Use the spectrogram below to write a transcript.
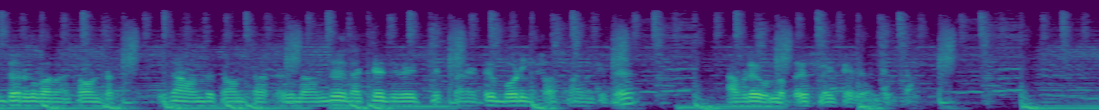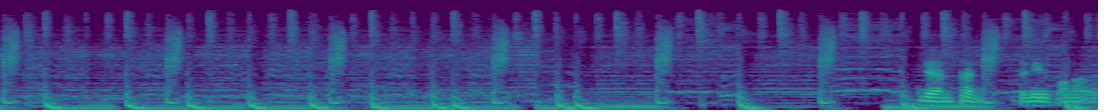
இந்த இருக்கு பாருங்கள் கவுண்டர் இதுதான் வந்து கவுண்டர் இதில் வந்து லக்கேஜ் வெயிட் செக் பண்ணிவிட்டு போர்டிங் பாஸ் வாங்கிட்டு அப்படியே உள்ளே போய் ஃப்ளைட் ஏறி வந்துருக்கான் இந்த என்ட்ரன்ஸ் வெளியே போனால்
